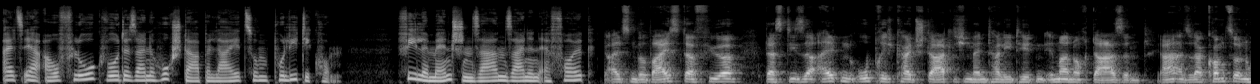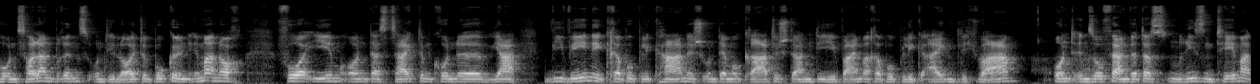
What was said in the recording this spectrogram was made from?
Als er aufflog, wurde seine Hochstapelei zum Politikum. Viele Menschen sahen seinen Erfolg als einen Beweis dafür, dass diese alten obrigkeitsstaatlichen Mentalitäten immer noch da sind. Ja, also da kommt so ein Hohenzollernprinz und die Leute buckeln immer noch vor ihm und das zeigt im Grunde, ja, wie wenig republikanisch und demokratisch dann die Weimarer Republik eigentlich war. Und insofern wird das ein Riesenthema.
